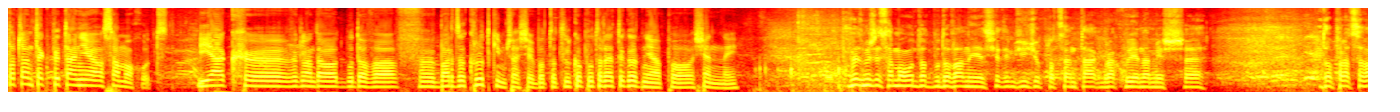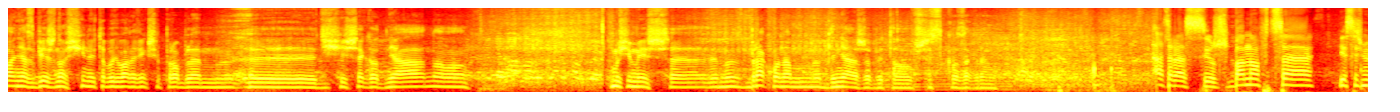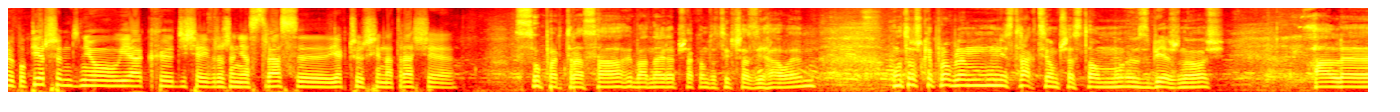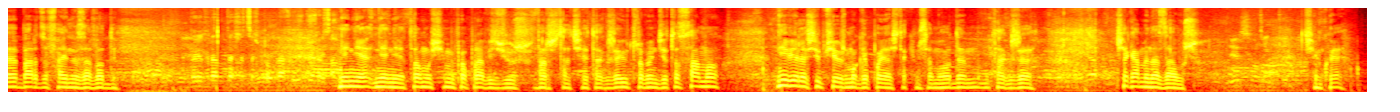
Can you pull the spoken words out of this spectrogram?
początek pytanie o samochód. Jak e, wyglądała odbudowa w bardzo krótkim czasie, bo to tylko półtora tygodnia po siennej? Powiedzmy, że samochód odbudowany jest w 70%, brakuje nam jeszcze dopracowania zbieżności, no i to był chyba największy problem yy, dzisiejszego dnia. No, musimy jeszcze, no, brakło nam dnia, żeby to wszystko zagrało. A teraz już banowce. Jesteśmy po pierwszym dniu. Jak dzisiaj wrażenia z trasy? Jak czujesz się na trasie? Super trasa, chyba najlepsza, jaką dotychczas jechałem. No troszkę problem u mnie z trakcją przez tą zbieżność, ale bardzo fajne zawody. Nie, nie, nie, nie, to musimy poprawić już w warsztacie, także jutro będzie to samo. Niewiele szybciej już mogę pojechać takim samochodem, także czekamy na załóż. Dziękuję.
